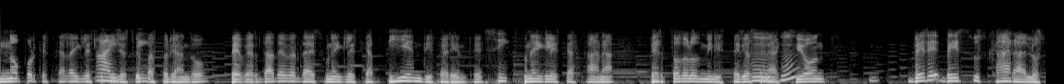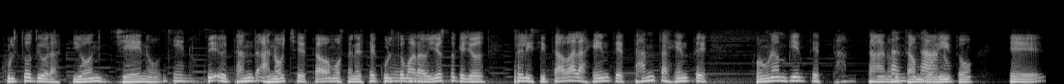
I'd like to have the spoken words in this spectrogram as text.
no porque sea la iglesia que yo estoy pastoreando, de verdad, de verdad es una iglesia bien diferente, una iglesia sana, ver todos los ministerios en acción, ver, ver sus caras, los cultos de oración llenos. llenos. anoche estábamos en ese culto maravilloso que yo felicitaba a la gente, tanta gente, con un ambiente tan sano y tan bonito. Eh,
